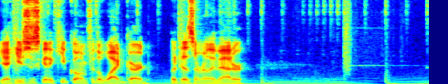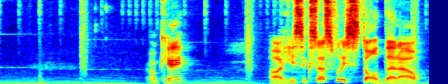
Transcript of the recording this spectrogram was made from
Yeah, he's just going to keep going for the wide guard, but it doesn't really matter. Okay. Uh, he successfully stalled that out.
